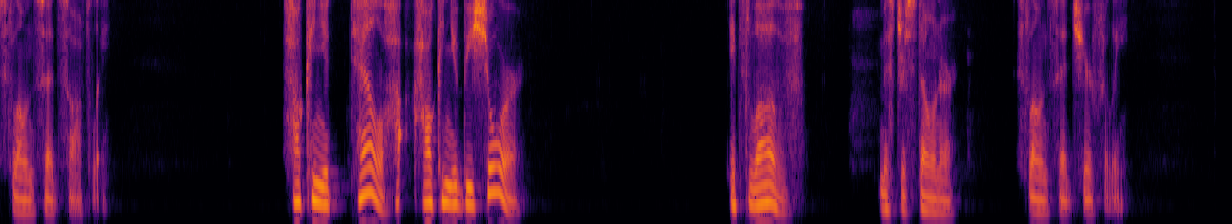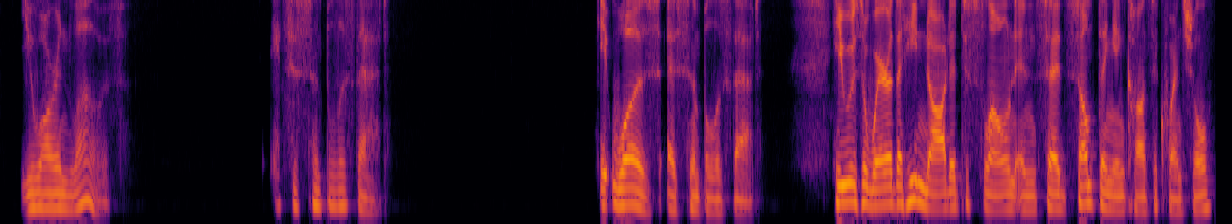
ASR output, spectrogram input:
Sloan said softly. How can you tell? How, how can you be sure? It's love, Mr. Stoner, Sloan said cheerfully. You are in love. It's as simple as that. It was as simple as that. He was aware that he nodded to Sloan and said something inconsequential.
